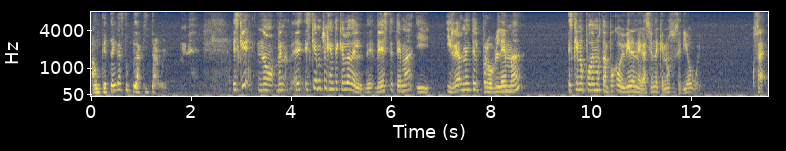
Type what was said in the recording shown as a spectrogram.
Aunque tengas tu plaquita, güey. Es que, no, bueno, es, que hay mucha gente que habla de, de este tema y, y realmente el problema es que no podemos tampoco vivir en negación de que no sucedió, güey. O sea,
